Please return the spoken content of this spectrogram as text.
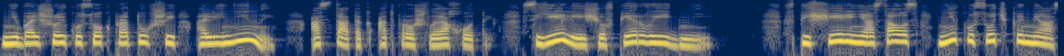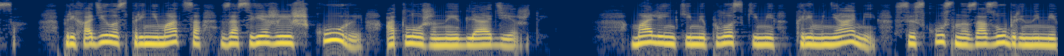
Небольшой кусок протухшей оленины остаток от прошлой охоты, съели еще в первые дни. В пещере не осталось ни кусочка мяса. Приходилось приниматься за свежие шкуры, отложенные для одежды. Маленькими плоскими кремнями с искусно зазубренными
